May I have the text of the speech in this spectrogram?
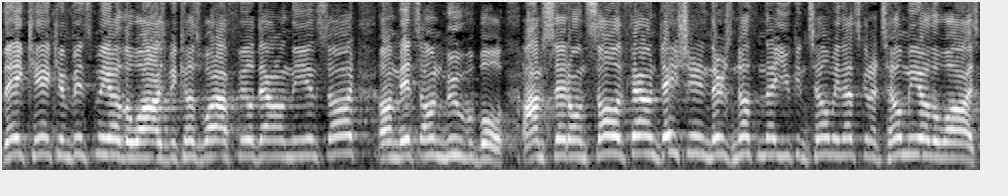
They can't convince me otherwise because what I feel down on the inside, um, it's unmovable. I'm set on solid foundation and there's nothing that you can tell me that's going to tell me otherwise.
